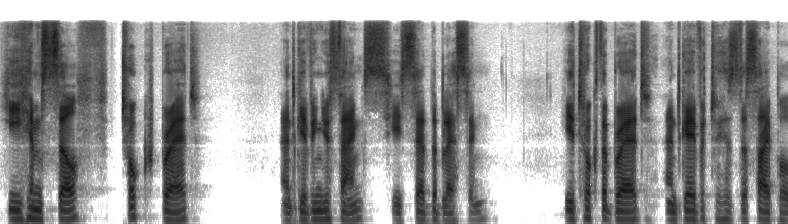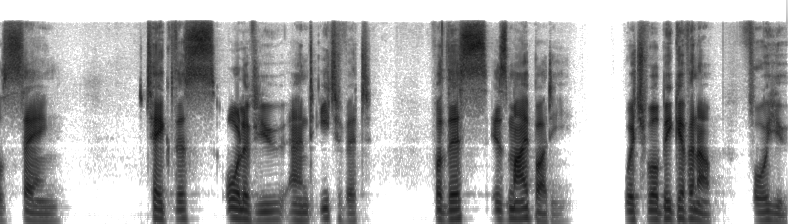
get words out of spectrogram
he himself took bread, and giving you thanks, he said the blessing. He took the bread and gave it to his disciples, saying, Take this, all of you, and eat of it, for this is my body, which will be given up for you.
